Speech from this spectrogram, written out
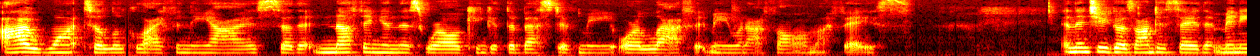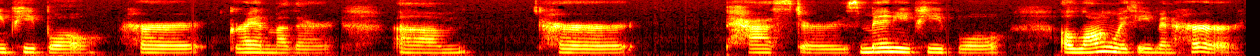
I want to look life in the eyes so that nothing in this world can get the best of me or laugh at me when I fall on my face. And then she goes on to say that many people, her grandmother, um, her pastors, many people, along with even her,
